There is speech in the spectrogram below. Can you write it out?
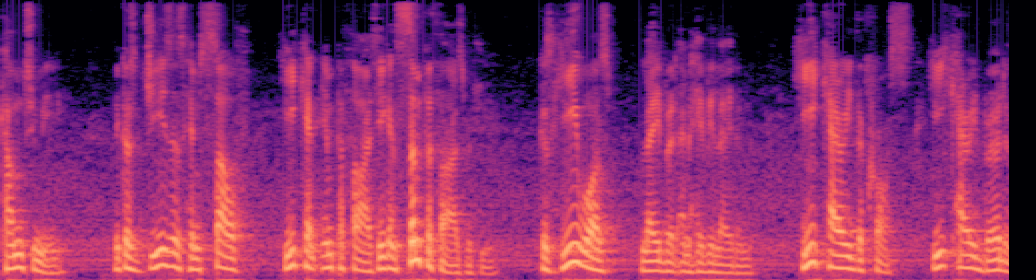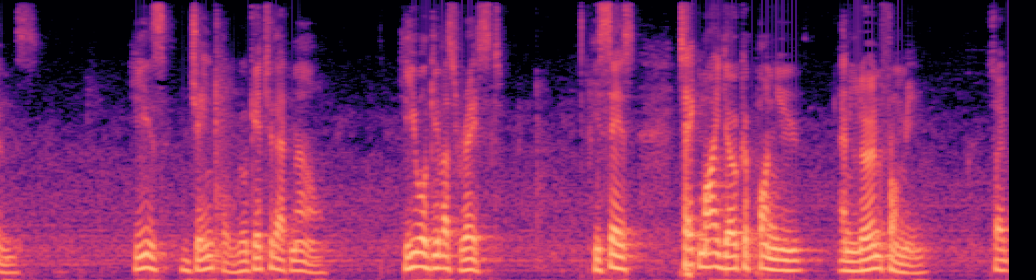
come to me. Because Jesus himself, he can empathize, he can sympathize with you. Because he was labored and heavy laden. He carried the cross, he carried burdens. He is gentle. We'll get to that now. He will give us rest. He says, Take my yoke upon you and learn from me, so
